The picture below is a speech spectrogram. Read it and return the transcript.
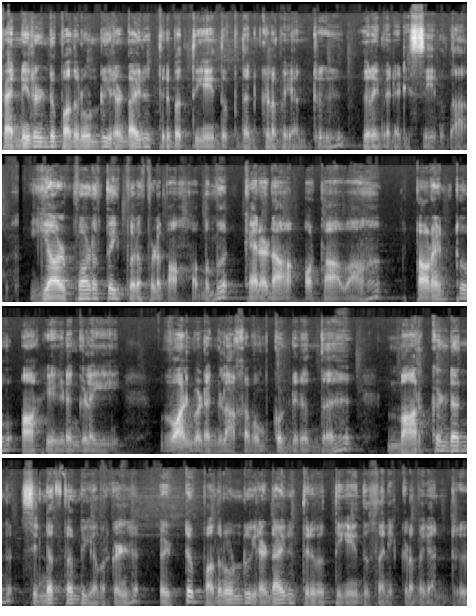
பன்னிரண்டு பதினொன்று இரண்டாயிரத்தி இருபத்தி ஐந்து புதன்கிழமை அன்று இறைவனடி சேர்ந்தார். யாழ்ப்பாணத்தை புறப்படமாகவும் கனடா ஒட்டாவா டொரண்டோ ஆகிய இடங்களை வாழ்விடங்களாகவும் கொண்டிருந்த மார்க்கண்டன் சின்னத்தம்பி அவர்கள் எட்டு பதினொன்று இரண்டாயிரத்தி இருபத்தி ஐந்து சனிக்கிழமை அன்று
